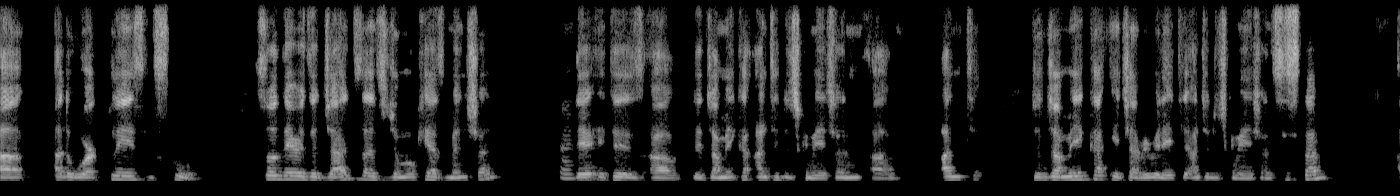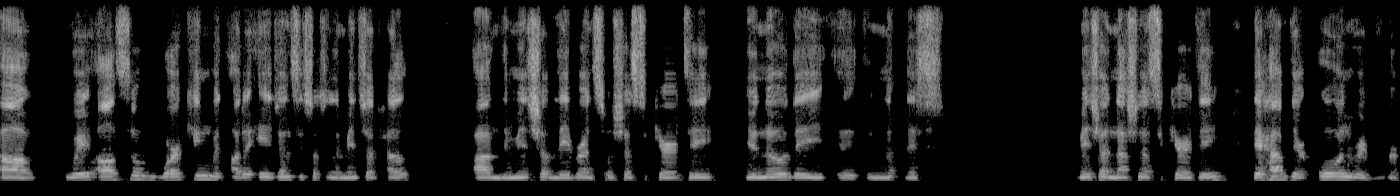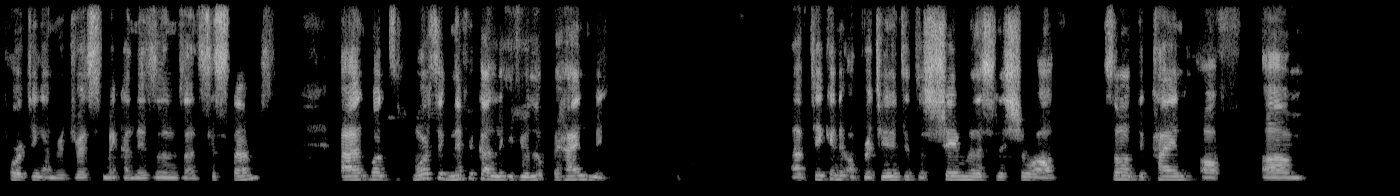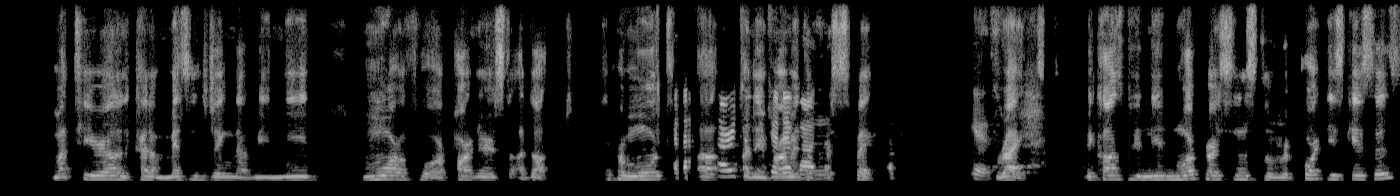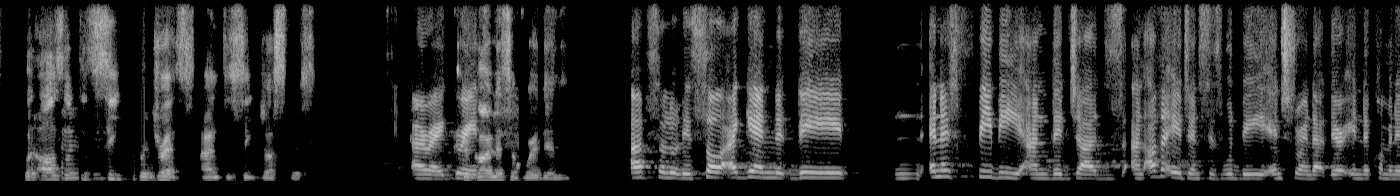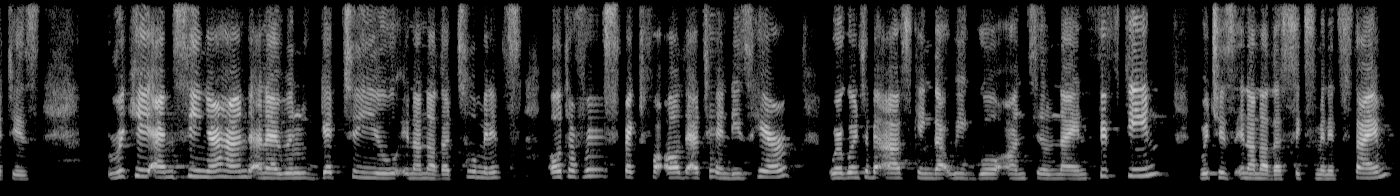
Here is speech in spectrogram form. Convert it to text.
uh, at the workplace, in school. So there is a JADS, as Jumoke has mentioned, Mm -hmm. There it is uh, the Jamaica anti-discrimination, um, anti, the Jamaica HIV-related anti-discrimination system. Uh, we're also working with other agencies such as the Ministry of Health, um, the Ministry of Labor and Social Security. You know the, the this Ministry of National Security. They have their own re reporting and redress mechanisms and systems. And but more significantly, if you look behind me, I've taken the opportunity to shamelessly show off some of the kind of um, material and the kind of messaging that we need more of our partners to adopt to promote uh, an environment of respect. Okay. Yes. Right. Because we need more persons to report these cases, but also mm -hmm. to mm-hmm. seek redress and to seek justice. All right, great. Regardless of where they live. Absolutely. So again, the NFPB and the JADS and other agencies would be ensuring that they're in the communities Ricky, I'm seeing your hand and I will get to you in another two minutes. Out of respect for all the attendees here, we're going to be asking that we go until 9.15, which is in another six minutes time.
